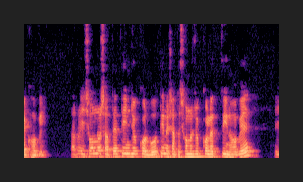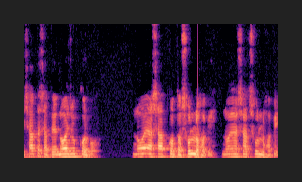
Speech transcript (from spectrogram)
এক হবে। তারপর এই শূন্যর সাথে তিন যোগ করব, তিনের সাথে শূন্য যোগ করলে তিন হবে, এই সাতের সাথে নয় যোগ করব। নয় আর সাত কত? ষোলো হবে। নয় আর সাত ষোলো হবে।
